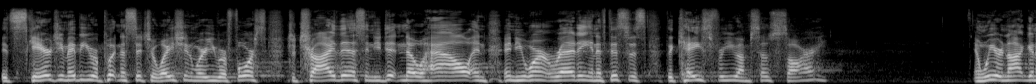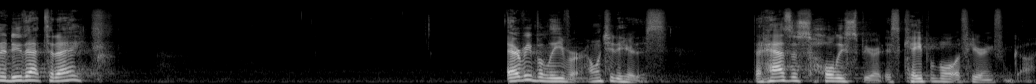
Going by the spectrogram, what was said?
It scared you. Maybe you were put in a situation where you were forced to try this and you didn't know how and, and you weren't ready. And if this was the case for you, I'm so sorry. And we are not going to do that today. Every believer, I want you to hear this, that has this Holy Spirit is capable of hearing from God.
